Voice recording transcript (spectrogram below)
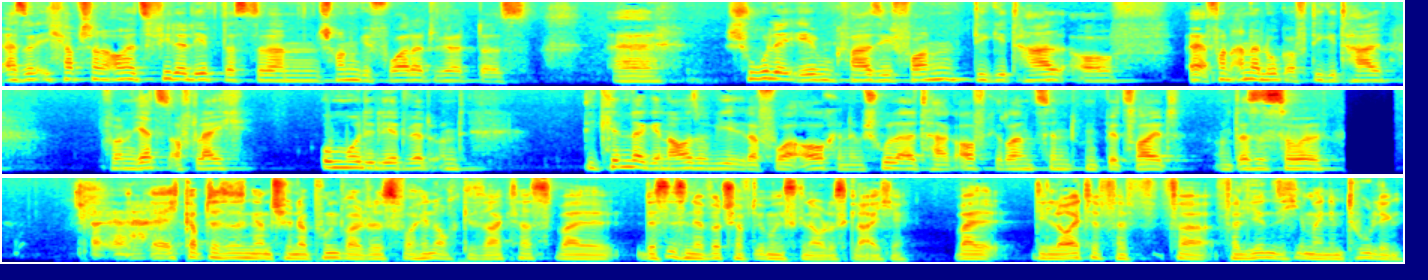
Also ich habe schon auch jetzt viel erlebt, dass dann schon gefordert wird, dass äh, Schule eben quasi von digital auf, äh, von analog auf digital, von jetzt auf gleich ummodelliert wird und die Kinder genauso wie davor auch in dem Schulalltag aufgeräumt sind und betreut. Und das ist so, Ja, ich glaube, das ist ein ganz schöner Punkt, weil du das vorhin auch gesagt hast, weil das ist in der Wirtschaft übrigens genau das Gleiche. Weil die Leute ver ver verlieren sich immer in dem Tooling.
